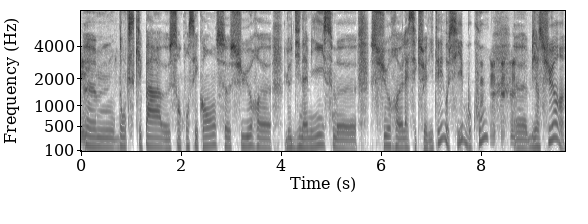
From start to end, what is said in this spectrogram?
Euh, donc, ce qui n'est pas euh, sans conséquence sur euh, le dynamisme, sur la sexualité aussi, beaucoup, bien sûr.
